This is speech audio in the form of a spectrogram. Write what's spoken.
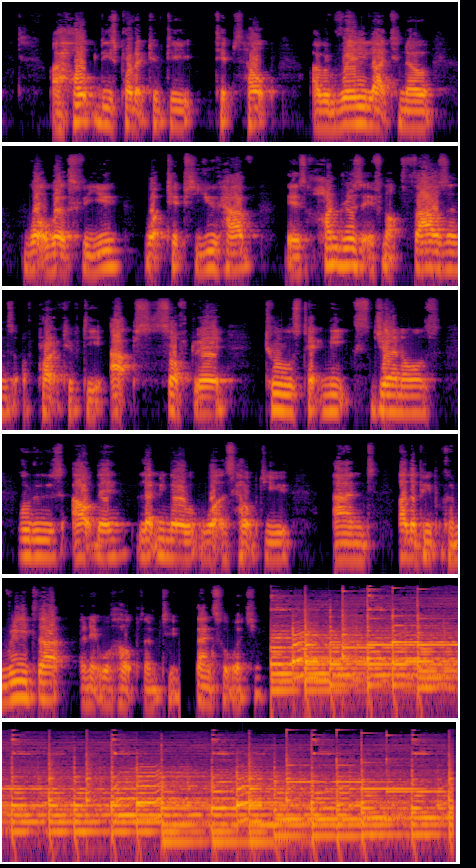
I hope these productivity tips help. I would really like to know what works for you, what tips you have. There's hundreds, if not thousands, of productivity apps, software, tools, techniques, journals, gurus out there. Let me know what has helped you, and other people can read that and it will help them too. Thanks for watching.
